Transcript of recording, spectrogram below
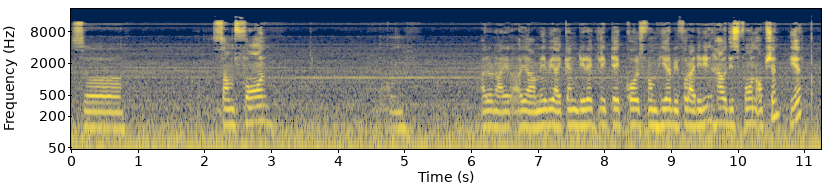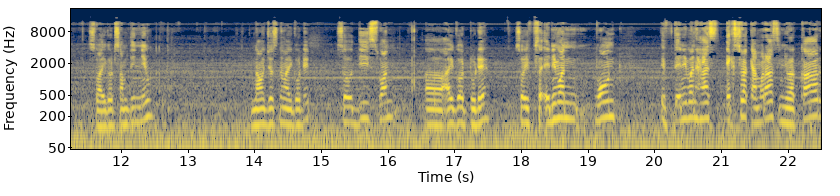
So some phone. Um, I don't know. I, yeah maybe I can directly take calls from here. Before I didn't have this phone option here. So I got something new. Now just now I got it. So this one uh, I got today. So if anyone want if anyone has extra cameras in your car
